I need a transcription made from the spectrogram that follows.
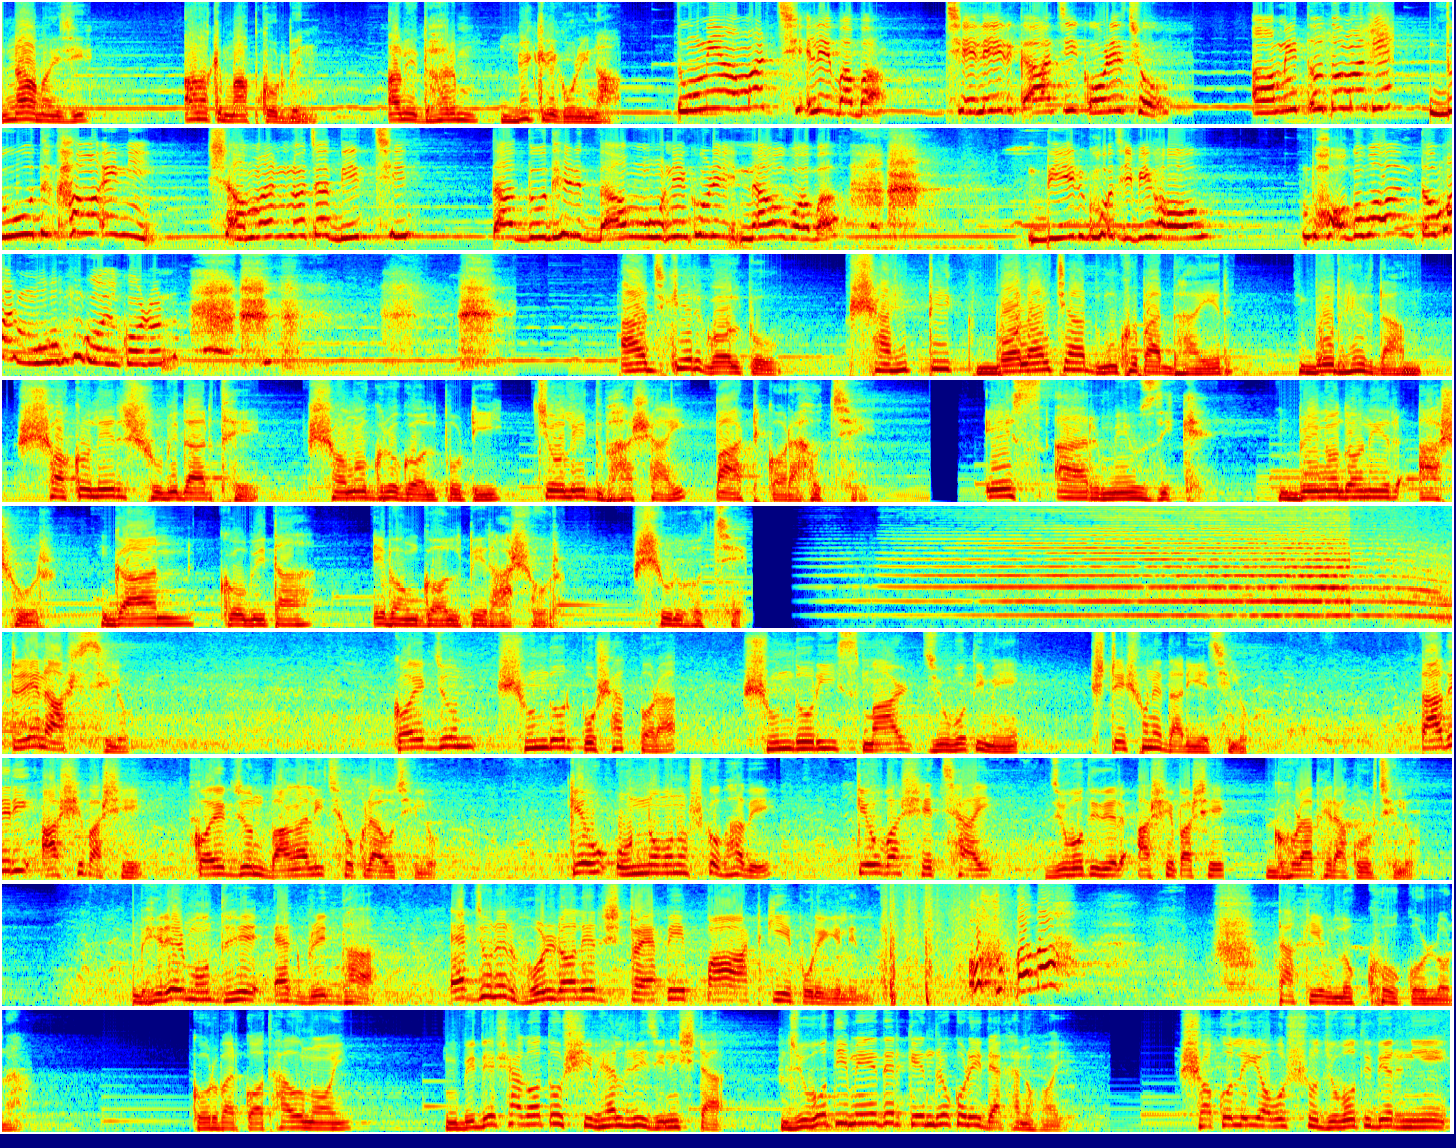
না মাইজি আমাকে মাফ করবেন। আমি ধর্ম বিক্রি করি না। তুমি আমার ছেলে বাবা ছেলের কাজই করেছ। আমি তো তোমাকে দুধ খাওয়াইনি সামান্য যা দিচ্ছি তা দুধের দাম মনে করে নাও বাবা। দীর্ঘজীবী হও। ভগবান তোমার মঙ্গল করুন। আজকের গল্প সাহিত্যিক বলাইচাঁদ মুখোপাধ্যায়ের দুধের দাম। সকলের সুবিধার্থে সমগ্র গল্পটি চলিত ভাষায় পাঠ করা হচ্ছে। এস আর মিউজিক, বিনোদনের আসর, গান, কবিতা এবং গল্পের আসর শুরু হচ্ছে। ট্রেন আসছিল। কয়েকজন সুন্দর পোশাক পরা, সুন্দরী স্মার্ট যুবতী মেয়ে স্টেশনে দাঁড়িয়েছিল। তাদেরই আশেপাশে কয়েকজন বাঙালি ছোকরাও ছিল। কেউ অন্যমনস্কভাবে, কেউ বা স্বেচ্ছায় যুবতীদের আশেপাশে ঘোরাফেরা করছিল। ভিড়ের মধ্যে এক বৃদ্ধা একজনের হোল্ডলের স্ট্র্যাপে পা আটকিয়ে পড়ে গেলেন। তা কেউ লক্ষ্য করল না। করবার কথাও নয়, বিদেশাগত শিভ্যালরি জিনিসটা যুবতী মেয়েদের কেন্দ্র করেই দেখানো হয়। সকলেই অবশ্য যুবতীদের নিয়ে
